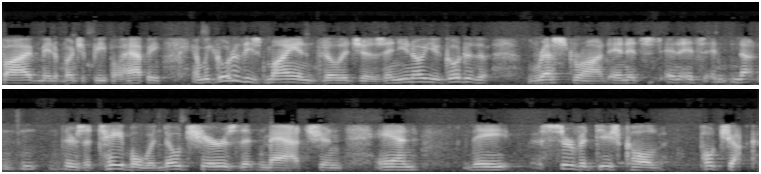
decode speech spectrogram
five. Made a bunch of people happy, and we go to these Mayan villages. And you know, you go to the restaurant, and it's and it's not. There's a table with no chairs that match, and and they serve a dish called pochuk,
